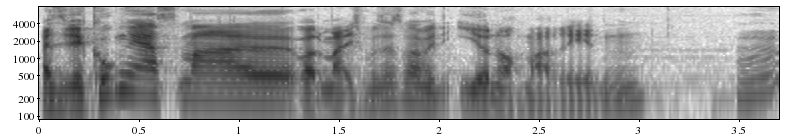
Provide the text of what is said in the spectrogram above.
Also wir gucken erstmal... Warte mal, ich muss erstmal mit ihr nochmal reden. Hm?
